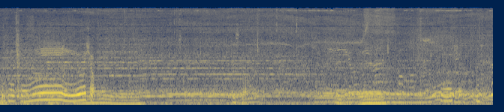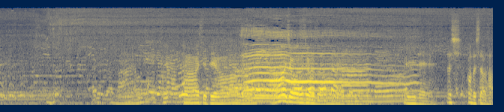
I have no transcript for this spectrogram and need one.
入れてねよいしょ。夫ですか。よいしょで合わせてよ。あー上手上手ありがとうありがとういいね。よし今度下の歯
